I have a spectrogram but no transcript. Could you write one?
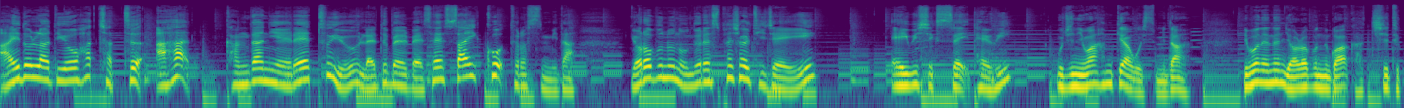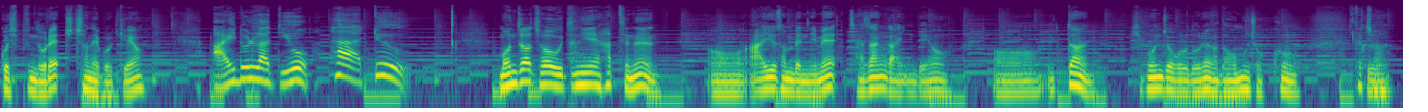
아이돌 라디오 핫차트 아핫 강다니엘의 2U 레드벨벳의 사이코 들었습니다. 여러분은 오늘의 스페셜 DJ AB6IX의 대휘 우진이와 함께하고 있습니다. 이번에는 여러분과 같이 듣고 싶은 노래 추천해 볼게요. 아이돌 라디오 하뚜 먼저 저 우진이의 하트는 어, 아이유 선배님의 자장가인데요. 어, 일단 기본적으로 노래가 너무 좋고 그쵸 그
